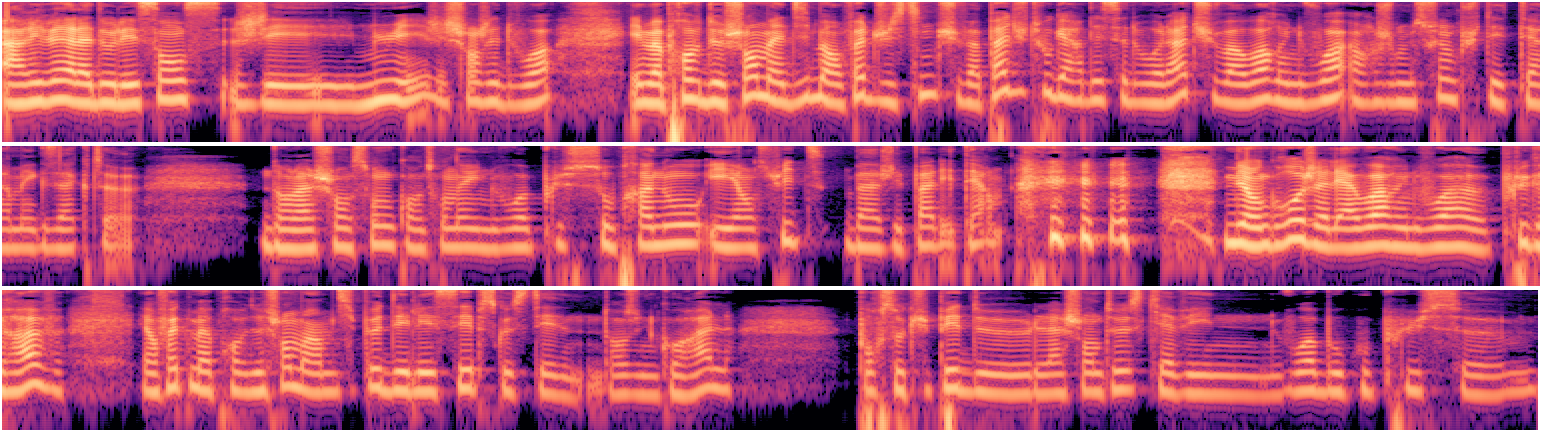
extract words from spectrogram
à l'adolescence, j'ai mué, j'ai changé de voix. Et ma prof de chant m'a dit, bah en fait, Justine, tu vas pas du tout garder cette voix-là, tu vas avoir une voix... Alors, je me souviens plus des termes exacts euh, dans la chanson quand on a une voix plus soprano et ensuite bah j'ai pas les termes mais en gros j'allais avoir une voix euh, plus grave et en fait ma prof de chant m'a un petit peu délaissée parce que c'était dans une chorale pour s'occuper de la chanteuse qui avait une voix beaucoup plus euh,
